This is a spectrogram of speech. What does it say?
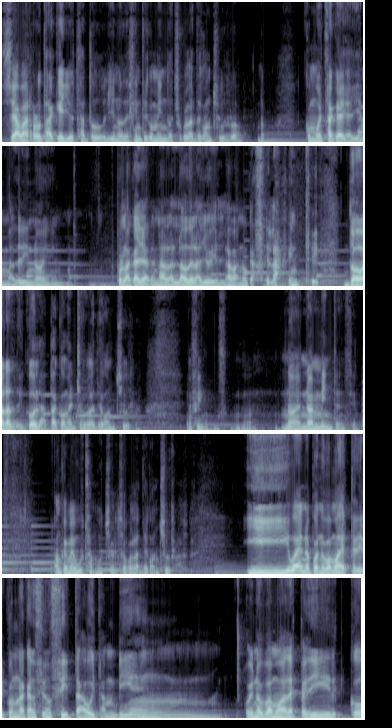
se abarrota aquello, está todo lleno de gente comiendo chocolate con churro. ¿no? como esta que hay allí en Madrid, ¿no? Por la calle Arenal, al lado de la Joy en Lava, ¿no? Que hace la gente dos horas de cola para comer chocolate con churros. En fin, no, no es mi intención. Aunque me gusta mucho el chocolate con churros. Y bueno, pues nos vamos a despedir con una cancioncita hoy también. Hoy nos vamos a despedir con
